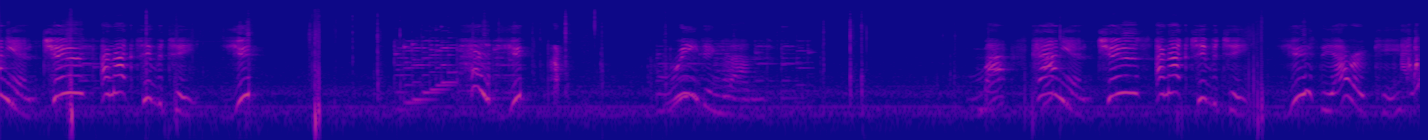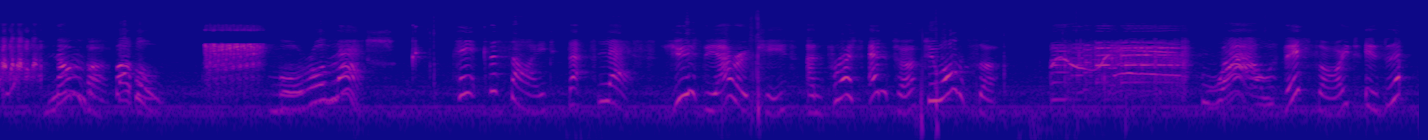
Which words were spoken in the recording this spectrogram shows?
Canyon. Choose an activity. You. Help you. Reading Land. Math Canyon. Choose an activity. Use the arrow keys. Number bubble. More or less. Pick the side that's less. Use the arrow keys and press enter to answer. Wow, this side is left.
